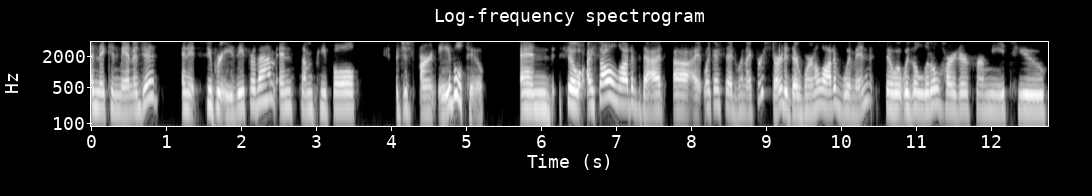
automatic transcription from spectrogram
and they can manage it and it's super easy for them. And some people just aren't able to. And so I saw a lot of that. Uh, I, like I said, when I first started, there weren't a lot of women. So it was a little harder for me to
